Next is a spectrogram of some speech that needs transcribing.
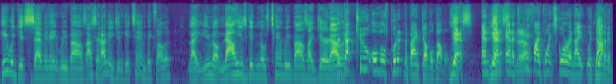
he would get seven, eight rebounds. I said, I need you to get ten, big fella. Like you know, now he's getting those ten rebounds like Jarrett Allen. They've got two almost put it in the bank double doubles. yes, And, yes, and, and a Yeah. 25 point score a night with Donovan.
